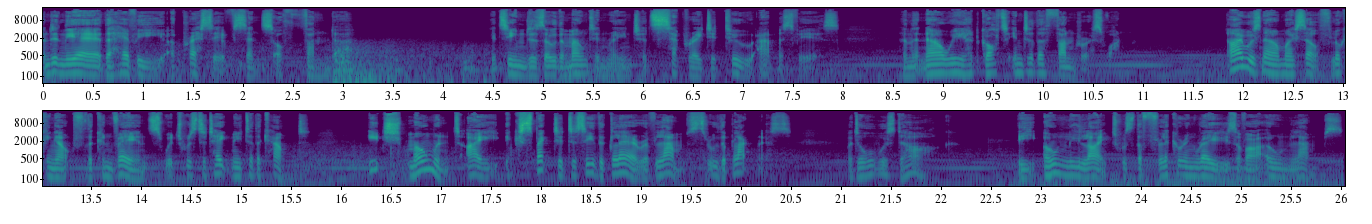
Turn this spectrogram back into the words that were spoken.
and in the air the heavy, oppressive sense of thunder. It seemed as though the mountain range had separated two atmospheres, and that now we had got into the thunderous one. I was now myself looking out for the conveyance which was to take me to the Count. Each moment I expected to see the glare of lamps through the blackness, but all was dark. The only light was the flickering rays of our own lamps,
